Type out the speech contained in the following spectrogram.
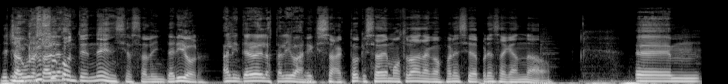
De hecho, algunos Incluso hablan con tendencias al interior. al interior de los talibanes. Exacto, que se ha demostrado en la conferencia de prensa que han dado. Em,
